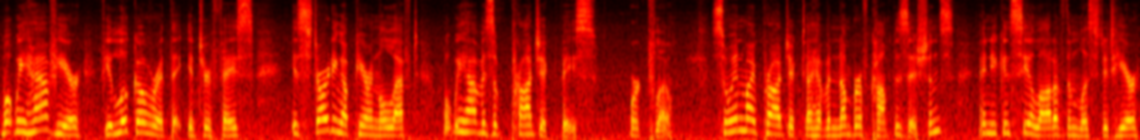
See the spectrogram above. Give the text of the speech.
What we have here, if you look over at the interface, is starting up here on the left, what we have is a project-based workflow. So in my project, I have a number of compositions, and you can see a lot of them listed here.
